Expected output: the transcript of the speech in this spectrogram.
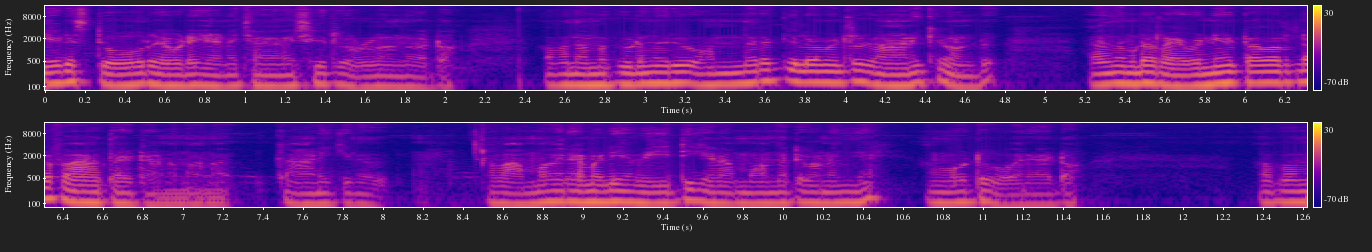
എയുടെ സ്റ്റോർ എവിടെയാണ്? ചങ്ങനാശ്ശേരിയിലുള്ളതെന്ന് കേട്ടോ. അപ്പോൾ നമുക്ക് ഇവിടുന്ന് ഒരു ഒന്നര കിലോമീറ്റർ കാണിക്കുന്നുണ്ട്. അത് നമ്മുടെ റവന്യൂ ടവറിന്റെ ഭാഗത്തായിട്ടാണെന്നാണ് കാണിക്കുന്നത്. അപ്പോൾ അമ്മ വരാൻ വേണ്ടി ഞാൻ വെയിറ്റ് ചെയ്യണം. അമ്മ വന്നിട്ട് വേണമെങ്കിൽ അങ്ങോട്ട് പോകാൻ കേട്ടോ. അപ്പം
